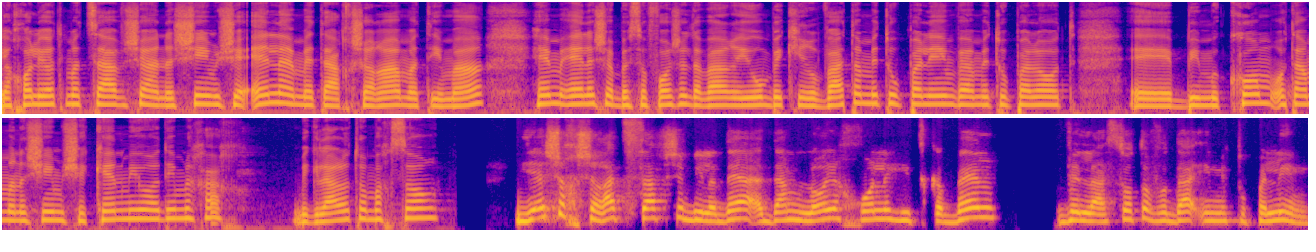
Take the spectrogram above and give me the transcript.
יכול להיות מצב שאנשים שאין להם את ההכשרה המתאימה, הם אלה שבסופו של דבר יהיו בקרבת המטופלים והמטופלות, אה, במקום אותם אנשים שכן מיועדים לכך, בגלל אותו מחסור? יש הכשרת סף שבלעדיה אדם לא יכול להתקבל ולעשות עבודה עם מטופלים.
